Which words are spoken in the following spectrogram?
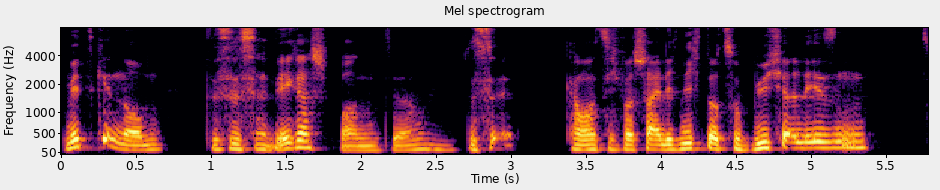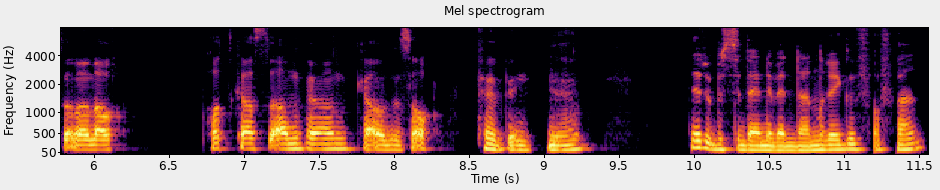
mitgenommen? Das ist ja mega spannend, ja. Mhm. Das kann man sich wahrscheinlich nicht nur zu Bücher lesen, sondern auch Podcasts anhören, kann man das auch verbinden, ja. Ja, du bist in deine Wenn-Dann-Regel verfallen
